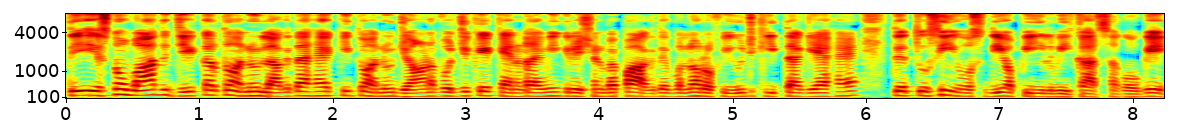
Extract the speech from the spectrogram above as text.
ਤੇ ਇਸ ਤੋਂ ਬਾਅਦ ਜੇਕਰ ਤੁਹਾਨੂੰ ਲੱਗਦਾ ਹੈ ਕਿ ਤੁਹਾਨੂੰ ਜਾਣਬੁੱਝ ਕੇ ਕੈਨੇਡਾ ਇਮੀਗ੍ਰੇਸ਼ਨ ਵਿਭਾਗ ਦੇ ਵੱਲੋਂ ਰਿਫਿਊਜ਼ ਕੀਤਾ ਗਿਆ ਹੈ, ਤੇ ਤੁਸੀਂ ਉਸ ਦੀ ਅਪੀਲ ਵੀ ਕਰ ਸਕੋਗੇ।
